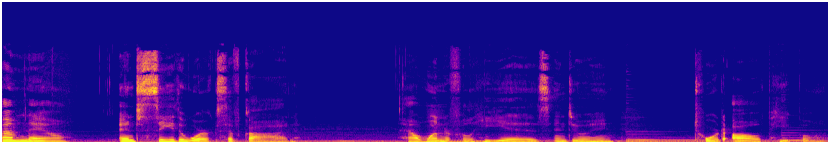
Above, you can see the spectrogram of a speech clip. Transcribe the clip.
Come now and see the works of God, how wonderful He is in doing toward all people.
